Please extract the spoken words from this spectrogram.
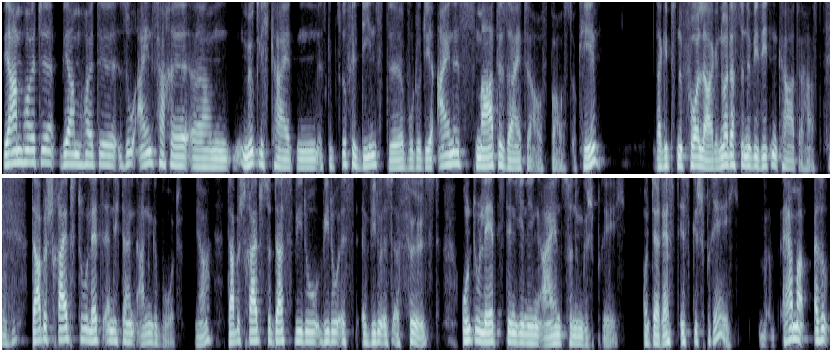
wir haben heute, wir haben heute so einfache ähm, Möglichkeiten. Es gibt so viele Dienste, wo du dir eine smarte Seite aufbaust. Okay? Da gibt's eine Vorlage, nur dass du eine Visitenkarte hast. Mhm. Da beschreibst du letztendlich dein Angebot. Ja, da beschreibst du das, wie du, wie du es, wie du es erfüllst und du lädst denjenigen ein zu einem Gespräch. Und der Rest ist Gespräch. Hör mal, also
